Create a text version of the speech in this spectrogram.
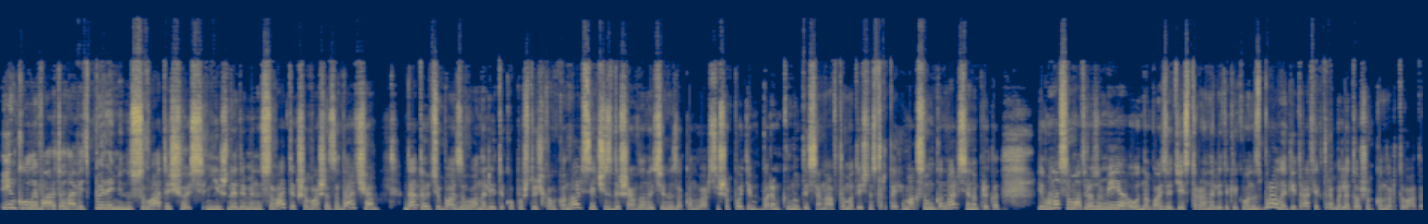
Інколи варто навіть перемінусувати щось, ніж не демінусувати, якщо ваша задача дати оцю базову аналітику по штучкам конверсії чи здешевлену ціну за конверсію, щоб потім перемкнутися на автоматичну стратегію. Максимум конверсії, наприклад, і вона сама зрозуміє о, на базі тієї старої аналітики, яку вони збирали, який трафік треба для того, щоб конвертувати.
